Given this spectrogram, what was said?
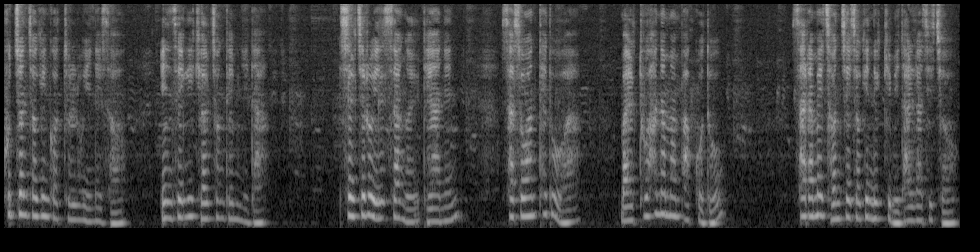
후천적인 것들로 인해서 인생이 결정됩니다. 실제로 일상을 대하는 사소한 태도와 말투 하나만 바꿔도 사람의 전체적인 느낌이 달라지죠.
